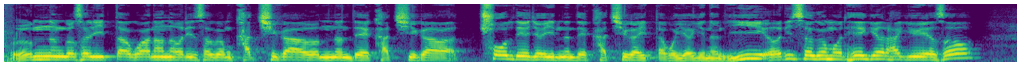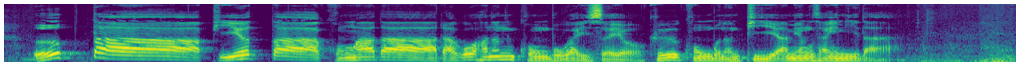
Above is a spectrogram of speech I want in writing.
없는 것을 있다고 하는 어리석음 가치가 없는데 가치가 초월되어 있는데 가치가 있다고 여기는 이 어리석음을 해결하기 위해서 없다, 비었다, 공하다 라고 하는 공부가 있어요. 그 공부는 비야명상입니다.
